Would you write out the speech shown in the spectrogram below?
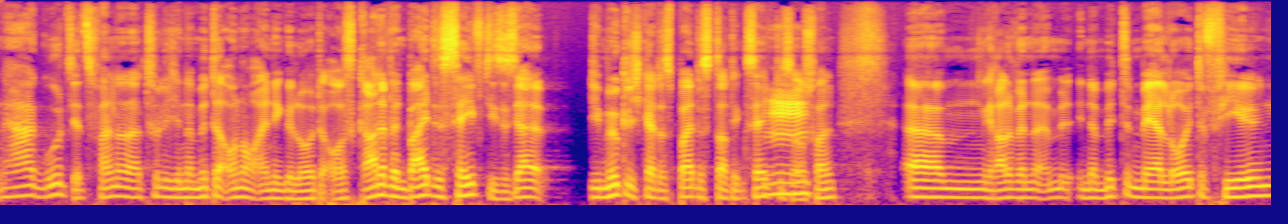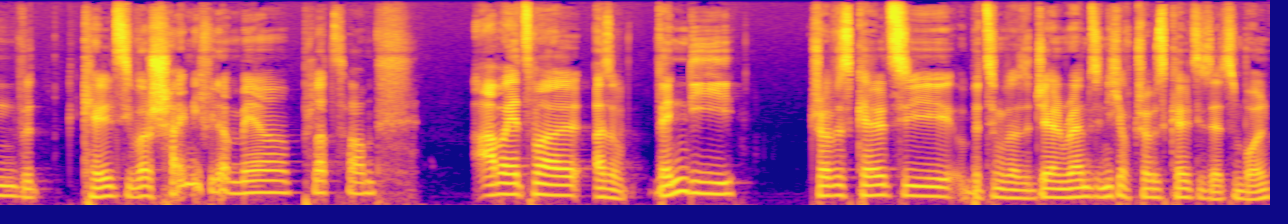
ja gut, jetzt fallen da natürlich in der Mitte auch noch einige Leute aus. Gerade wenn beide Safeties, ist ja die Möglichkeit, dass beide Starting Safeties mhm. ausfallen. Ähm, gerade wenn in der Mitte mehr Leute fehlen, wird Kelsey wahrscheinlich wieder mehr Platz haben. Aber jetzt mal, also wenn die Travis Kelsey bzw. Jalen Ramsey nicht auf Travis Kelsey setzen wollen,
